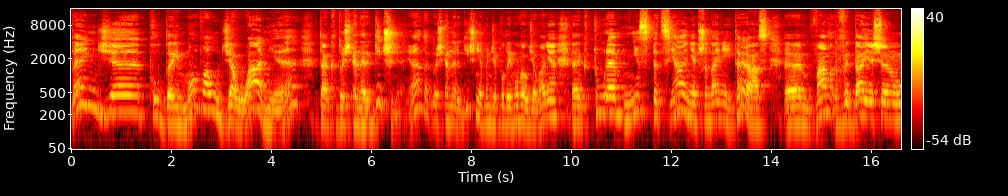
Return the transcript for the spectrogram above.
będzie podejmował działanie tak dość energicznie, nie? Tak dość energicznie będzie podejmował działanie, e, które niespecjalnie, przynajmniej teraz, Wam wydaje się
